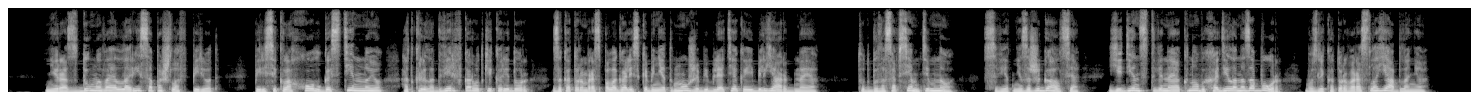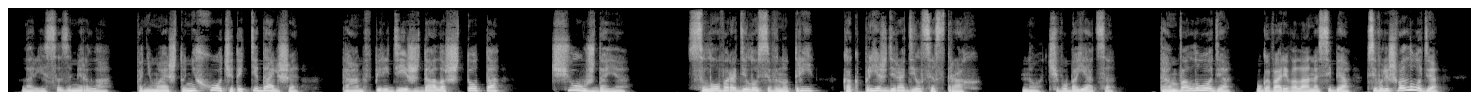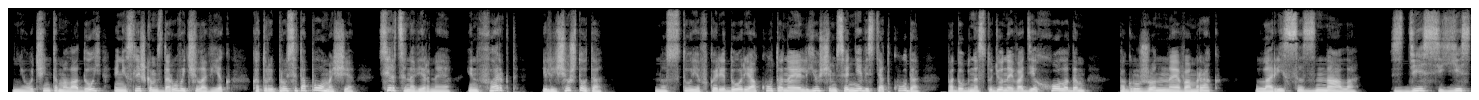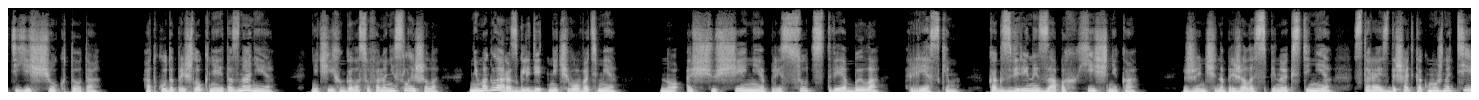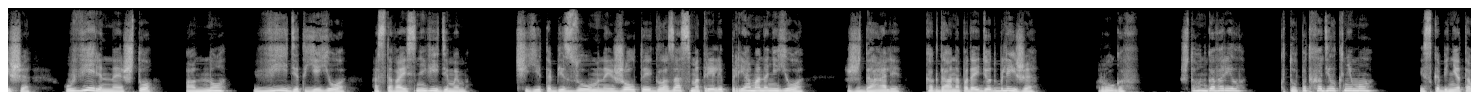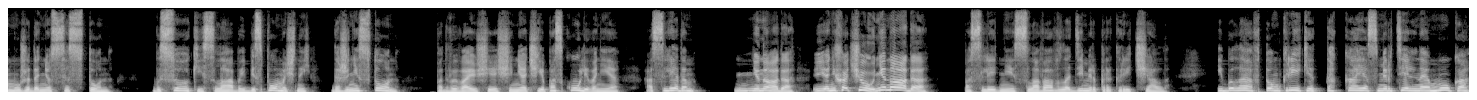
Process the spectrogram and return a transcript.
Не раздумывая, Лариса пошла вперед. Пересекла холл, гостиную, открыла дверь в короткий коридор, за которым располагались кабинет мужа, библиотека и бильярдная – Тут было совсем темно. Свет не зажигался. Единственное окно выходило на забор, возле которого росла яблоня. Лариса замерла, понимая, что не хочет идти дальше. Там впереди ждало что-то чуждое. Слово родилось внутри, как прежде родился страх. Но чего бояться? Там Володя, уговаривала она себя, всего лишь Володя. Не очень-то молодой и не слишком здоровый человек, который просит о помощи. Сердце, наверное, инфаркт или еще что-то. Но стоя в коридоре, окутанная льющимся невесть откуда, подобно студеной воде холодом, погруженная во мрак, Лариса знала, здесь есть еще кто-то. Откуда пришло к ней это знание? Ничьих голосов она не слышала, не могла разглядеть ничего во тьме. Но ощущение присутствия было резким, как звериный запах хищника. Женщина прижалась спиной к стене, стараясь дышать как можно тише, уверенная, что оно видит ее, оставаясь невидимым. Чьи-то безумные желтые глаза смотрели прямо на нее, ждали, когда она подойдет ближе. Рогов? Что он говорил? Кто подходил к нему? Из кабинета мужа донесся стон. Высокий, слабый, беспомощный, даже не стон. подвывающее щенячье поскуливание, а следом «Не надо! Я не хочу! Не надо!» Последние слова Владимир прокричал. И была в том крике такая смертельная мука,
